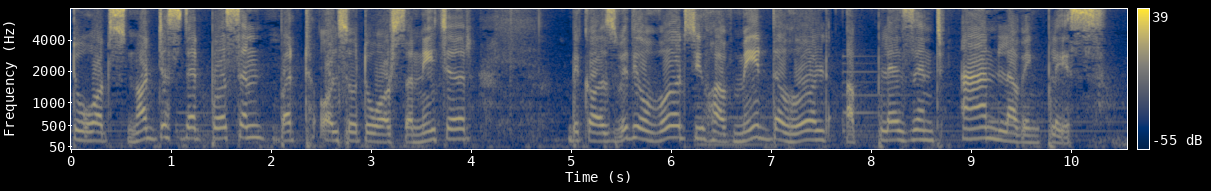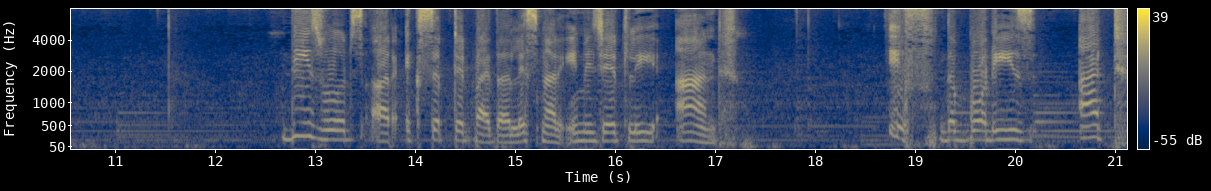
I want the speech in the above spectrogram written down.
towards not just that person but also towards the nature because with your words you have made the world a pleasant and loving place. These words are accepted by the listener immediately and if the body is at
